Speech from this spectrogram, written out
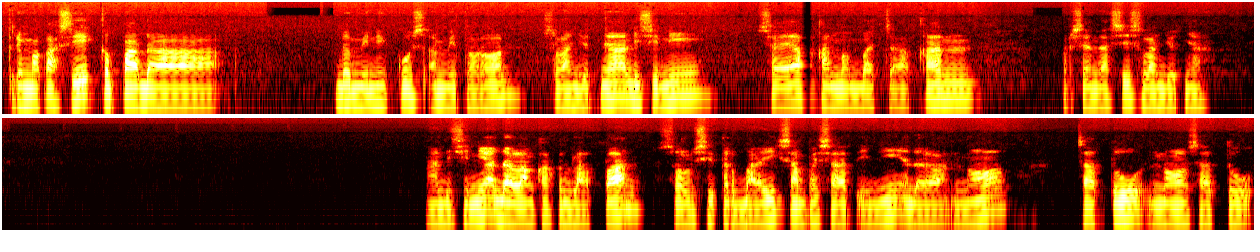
Terima kasih kepada Dominikus Amitoron. Selanjutnya di sini saya akan membacakan presentasi selanjutnya. Nah, di sini ada langkah ke-8. Solusi terbaik sampai saat ini adalah 0, 1, 0, 1.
